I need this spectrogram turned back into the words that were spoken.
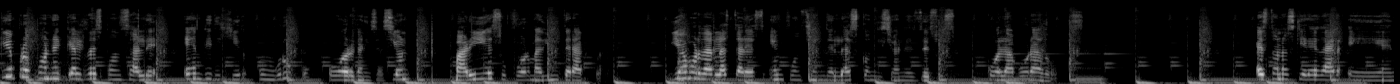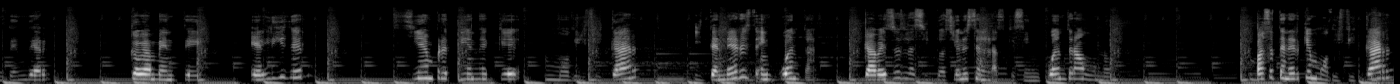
que propone que el responsable en dirigir un grupo o organización varíe su forma de interactuar y abordar las tareas en función de las condiciones de sus colaboradores. Esto nos quiere dar eh, a entender que obviamente el líder siempre tiene que modificar y tener en cuenta que a veces las situaciones en las que se encuentra uno vas a tener que modificar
